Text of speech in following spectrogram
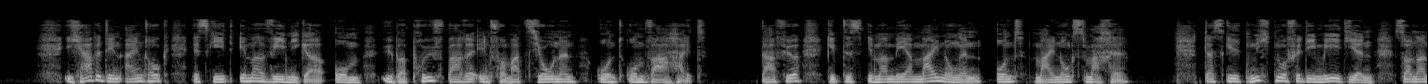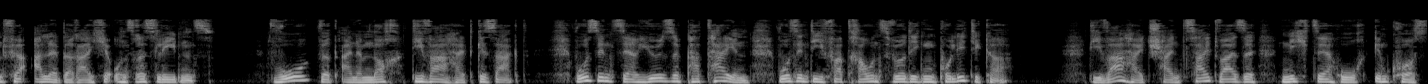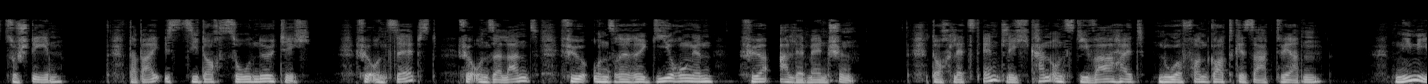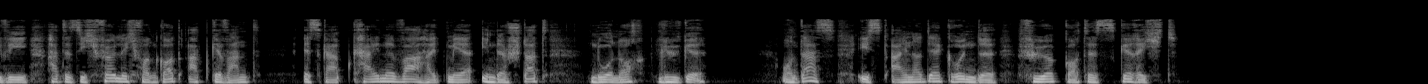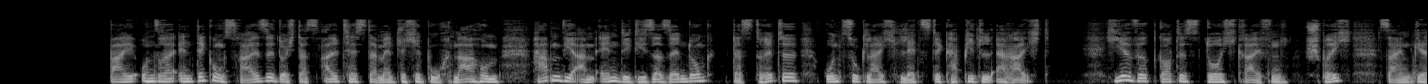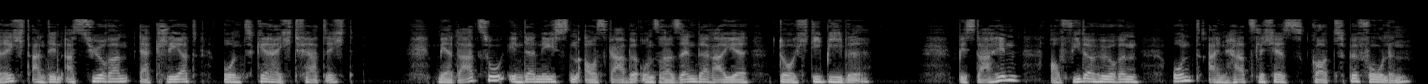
Ich habe den Eindruck, es geht immer weniger um überprüfbare Informationen und um Wahrheit. Dafür gibt es immer mehr Meinungen und Meinungsmache. Das gilt nicht nur für die Medien, sondern für alle Bereiche unseres Lebens. Wo wird einem noch die Wahrheit gesagt? Wo sind seriöse Parteien? Wo sind die vertrauenswürdigen Politiker? Die Wahrheit scheint zeitweise nicht sehr hoch im Kurs zu stehen. Dabei ist sie doch so nötig. Für uns selbst, für unser Land, für unsere Regierungen, für alle Menschen. Doch letztendlich kann uns die Wahrheit nur von Gott gesagt werden. Ninive hatte sich völlig von Gott abgewandt. Es gab keine Wahrheit mehr in der Stadt, nur noch Lüge. Und das ist einer der Gründe für Gottes Gericht. Bei unserer Entdeckungsreise durch das alttestamentliche Buch Nahum haben wir am Ende dieser Sendung das dritte und zugleich letzte Kapitel erreicht. Hier wird Gottes Durchgreifen, sprich sein Gericht an den Assyrern erklärt und gerechtfertigt. Mehr dazu in der nächsten Ausgabe unserer Sendereihe durch die Bibel. Bis dahin auf Wiederhören und ein herzliches Gott befohlen.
